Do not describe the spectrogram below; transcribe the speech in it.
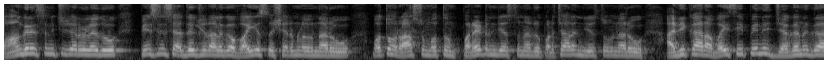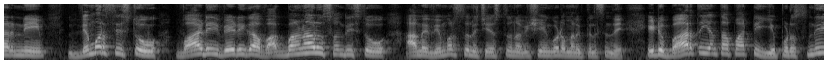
కాంగ్రెస్ నుంచి జరగలేదు పిసిసి అధ్యక్షురాలుగా వైఎస్ షర్మిల ఉన్నారు మొత్తం రాష్ట్రం మొత్తం పర్యటన చేస్తున్నారు ప్రచారం చేస్తూ ఉన్నారు. అధికార వైసీపీని జగన్ గారిని విమర్శిస్తూ వాడి వేడిగా వాగ్బాణాలు సంధిస్తూ ఆమె విమర్శలు చేస్తున్న విషయం కూడా మనకు తెలిసింది. ఇటు భారతీయ జనతా పార్టీ ఎప్పుడు వస్తుంది?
